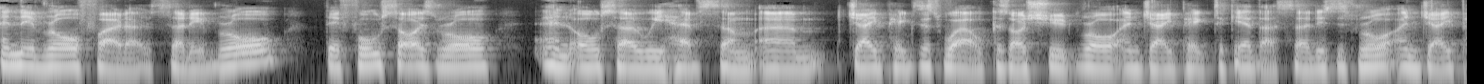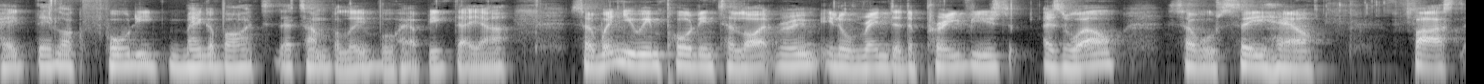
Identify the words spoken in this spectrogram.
and they're raw photos. So they're raw, they're full size raw, and also we have some um, JPEGs as well because I shoot RAW and JPEG together. So this is RAW and JPEG. They're like 40 megabytes. That's unbelievable how big they are. So when you import into Lightroom, it'll render the previews as well. So we'll see how fast,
